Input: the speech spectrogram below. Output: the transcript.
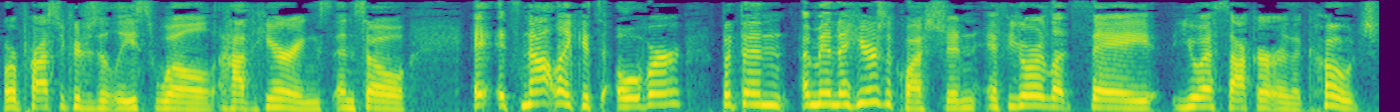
or prosecutors at least will have hearings. And so it, it's not like it's over. But then, Amanda, here's a question: If you're, let's say, U.S. Soccer or the coach,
